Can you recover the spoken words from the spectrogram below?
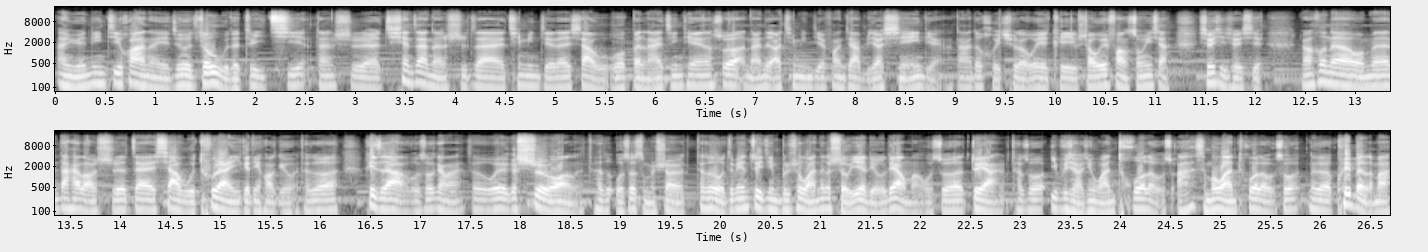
按原定计划呢，也就是周五的这一期，但是现在呢是在清明节的下午。我本来今天说难得啊清明节放假比较闲一点，大家都回去了，我也可以稍微放。放松一下，休息休息。然后呢，我们大海老师在下午突然一个电话给我，他说：“黑泽啊，我说干嘛？他说我有个事忘了。他说我说什么事儿？他说我这边最近不是玩那个首页流量吗？我说对啊。他说一不小心玩脱了。我说啊，什么玩脱了？我说那个亏本了吗？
